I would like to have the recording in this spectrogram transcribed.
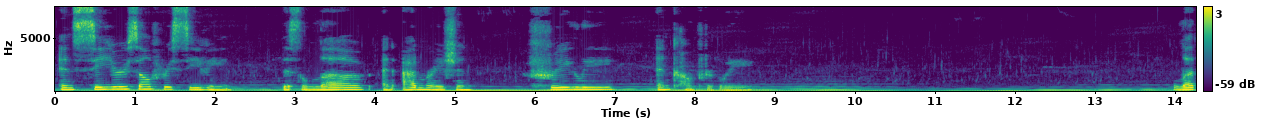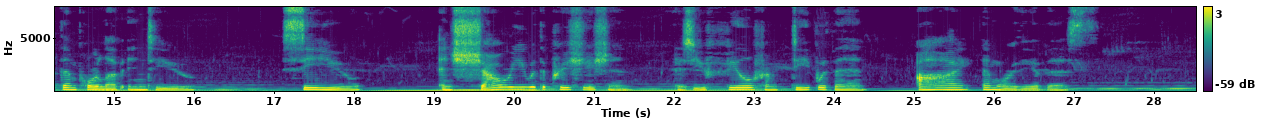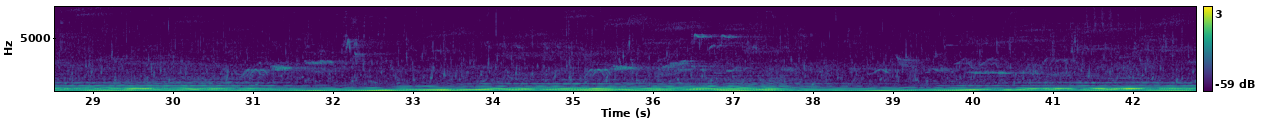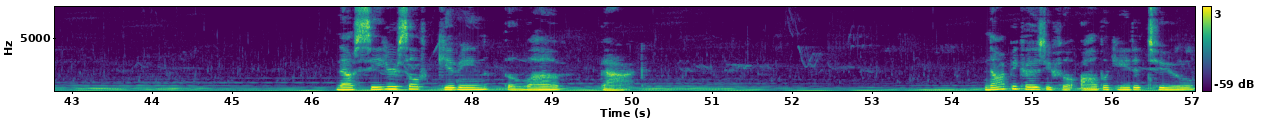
And see yourself receiving this love and admiration freely and comfortably. Let them pour love into you, see you, and shower you with appreciation as you feel from deep within I am worthy of this. Now see yourself giving the love back. Not because you feel obligated to,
